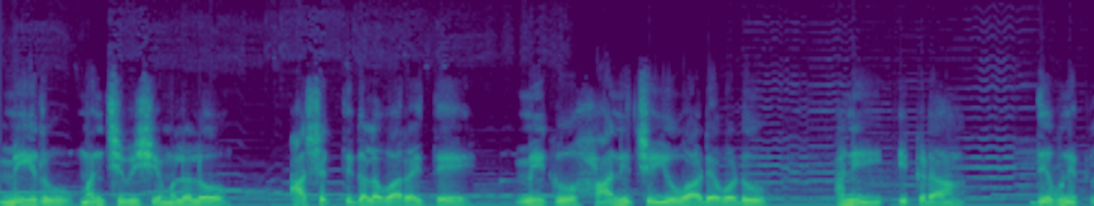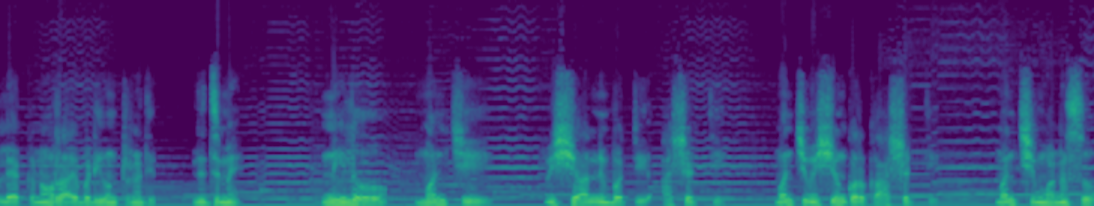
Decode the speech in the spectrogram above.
మీరు మంచి విషయములలో ఆసక్తి గలవారైతే మీకు హాని చేయువాడెవడు అని ఇక్కడ దేవుని యొక్క లేఖనం రాయబడి ఉంటున్నది. నిజమే. నీలో మంచి విషయాన్ని బట్టి ఆసక్తి మంచి విషయం కొరకు ఆసక్తి మంచి మనసు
